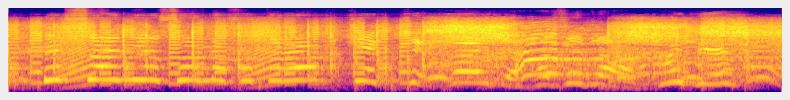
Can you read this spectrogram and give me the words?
Biz bir saniye sonra fotoğraf çekecek. Haydi hazırlan. Hadi.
